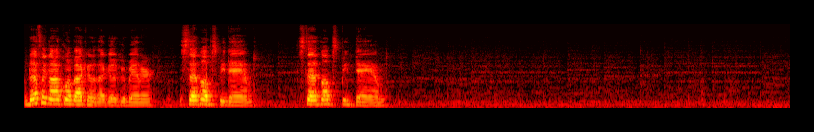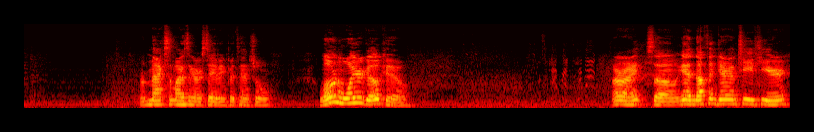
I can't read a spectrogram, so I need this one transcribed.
I'm definitely not going back into that Goku banner. Step ups be damned. Step ups be damned. We're maximizing our saving potential. Lone Warrior Goku. Alright, so again, nothing guaranteed here.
